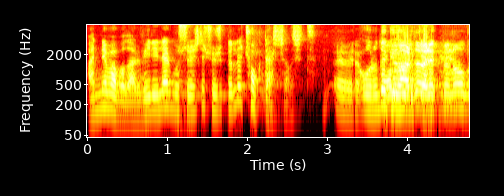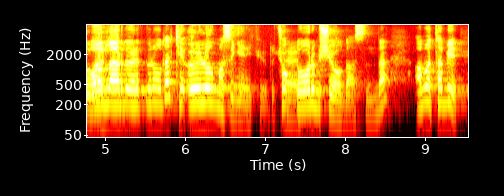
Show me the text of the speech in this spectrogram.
anne babalar, veliler bu süreçte çocuklarıyla çok ders çalıştı. Evet. Ve onu da Onlar da yani. öğretmen oldular. Onlar da öğretmen oldular ki öyle olması gerekiyordu. Çok Evet. doğru bir şey oldu aslında. Ama tabii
